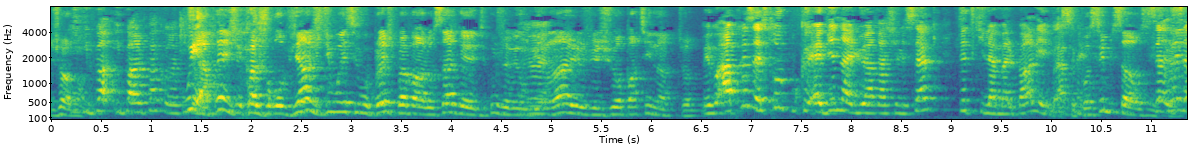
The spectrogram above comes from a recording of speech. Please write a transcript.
Genre, il, il par- il parle pas correctement. oui, après, quand je reviens, je dis, ouais, s'il vous plaît, je peux avoir le sac. Et du coup, j'avais oublié Ouais. là et je, je suis reparti là, tu vois. Mais bon, après, ça se trouve, pour qu'elle vienne à lui arracher le sac, peut-être qu'il a mal parlé. Bah, c'est possible ça aussi. Ça- Mais ça-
